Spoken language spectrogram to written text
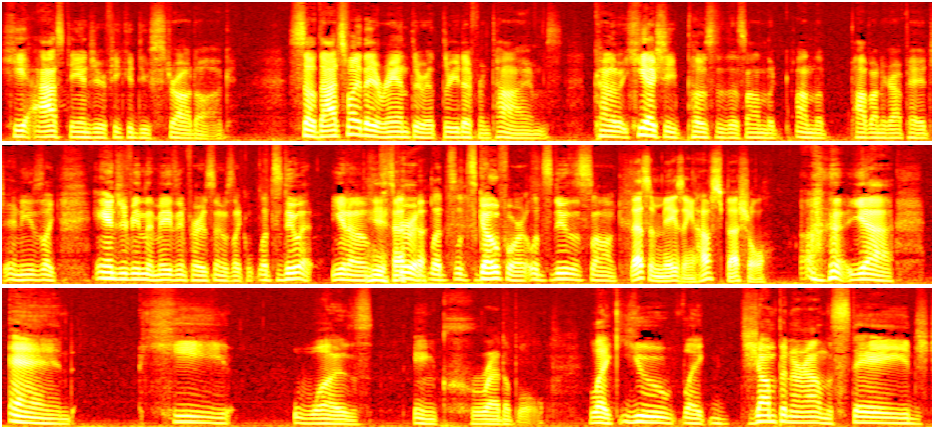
he asked Andrew if he could do Straw Dog. So that's why they ran through it three different times. Kind of he actually posted this on the on the Pop Underground page and he's like Andrew being the amazing person was like, Let's do it. You know, Yeah. screw it. Let's let's go for it. Let's do this song. That's amazing. How special. yeah. And he was incredible. Like you like jumping around the stage,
